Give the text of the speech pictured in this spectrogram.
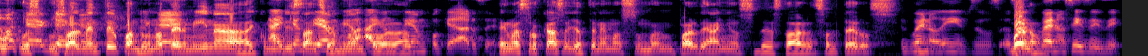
u- ok, us- ok, ok. usualmente cuando uno Ok. termina hay como Hay un que un distanciamiento, tiempo, hay ¿verdad? un tiempo que darse. En nuestro caso ya tenemos un buen par de años de estar solteros. Bueno, di, o sea, Bueno. bueno, sí, sí, sí.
